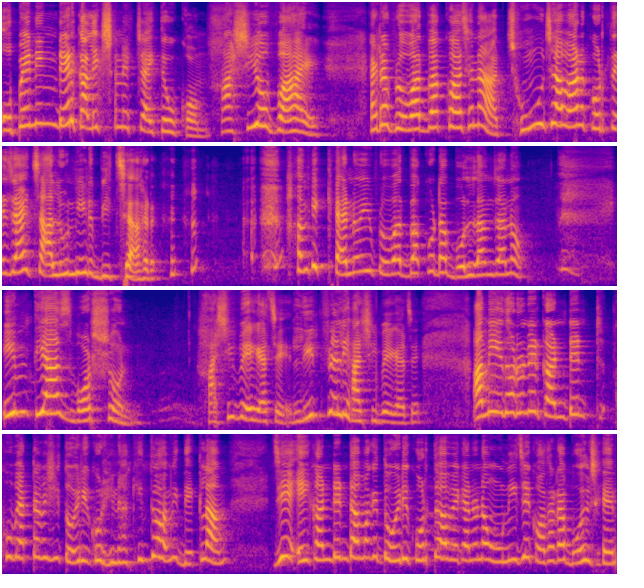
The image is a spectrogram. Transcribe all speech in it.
ওপেনিং ডের কালেকশনের চাইতেও কম। হাসিও পায়। একটা প্রবাদ বাক্য আছে না, ছুঁ চাওয়ার করতে যায় চালুনির বিচার। আমি কেন এই প্রবাদ বাক্যটা বললাম জানো? ইমতিয়াজ বর্ষণ, হাসি পেয়ে গেছে লিটারালি হাসি পেয়ে গেছে। আমি এই ধরনের কন্টেন্ট খুব একটা বেশি তৈরি করি না, কিন্তু আমি দেখলাম যে এই কন্টেন্টটা আমাকে তৈরি করতে হবে, কেননা উনি যে কথাটা বলছেন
